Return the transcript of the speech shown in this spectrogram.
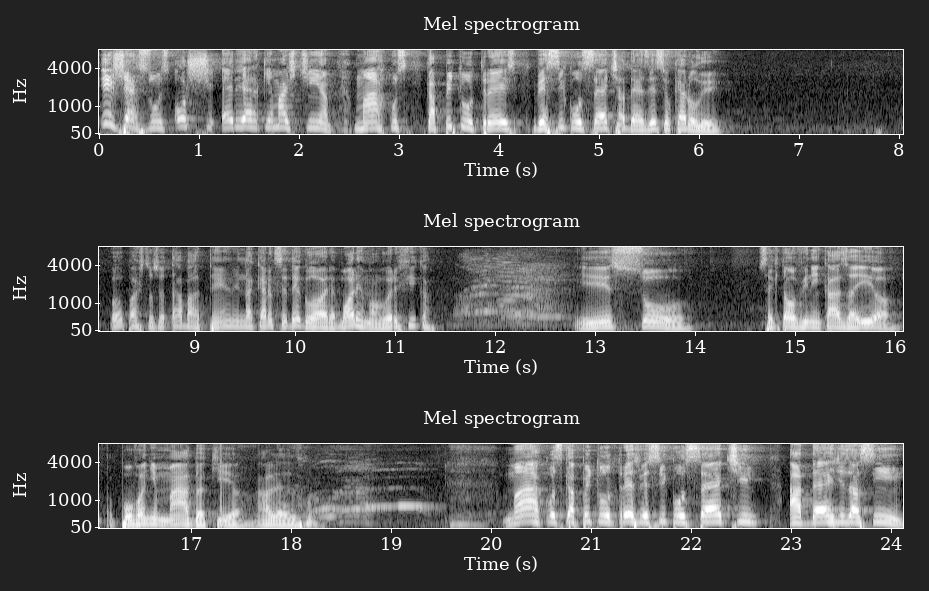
e Jesus? Oxe, ele era quem mais tinha. Marcos, capítulo 3, versículo 7 a 10. Esse eu quero ler. Ô, pastor, o senhor está batendo, ainda quero que você dê glória. Bora, irmão, glorifica. Isso. Você que está ouvindo em casa aí, ó. O povo animado aqui, ó. Aleluia. Marcos capítulo 3, versículo 7 a 10 diz assim:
